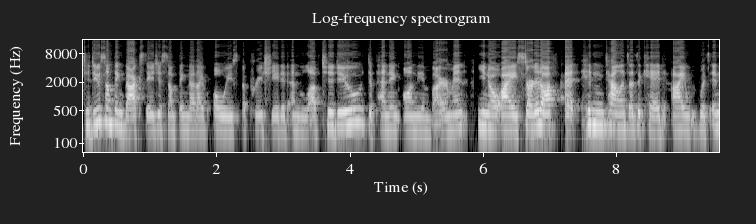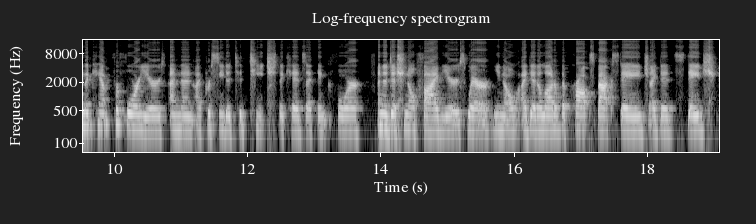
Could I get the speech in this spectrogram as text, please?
to do something backstage is something that I've always appreciated and loved to do depending on the environment. You know, I started off at Hidden Talents as a kid. I was in the camp for four years and then I proceeded to teach the kids, I think, for an additional five years where, you know, I did a lot of the props backstage. I did stage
